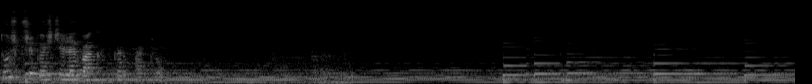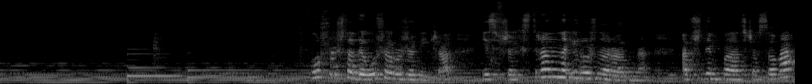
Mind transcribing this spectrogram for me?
tuż przy kościele Bank w Karpaczu. Twórczość Tadeusza Różewicza jest wszechstronna i różnorodna, a przy tym ponadczasowa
